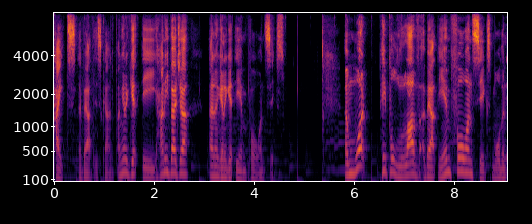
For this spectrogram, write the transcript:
hates about this gun. I'm going to get the Honey Badger and I'm going to get the M416. And what people love about the M416 more than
